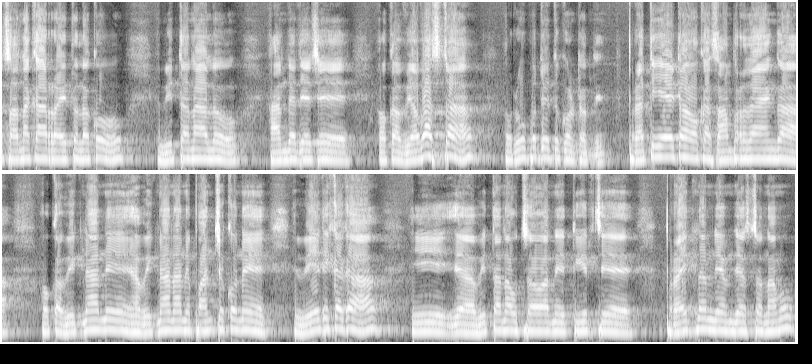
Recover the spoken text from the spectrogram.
సన్నకారు రైతులకు విత్తనాలు అందజేసే ఒక వ్యవస్థ రూపుదిద్దుకుంటుంది. ప్రతి ఏటా ఒక సాంప్రదాయంగా ఒక విజ్ఞాన్ని విజ్ఞానాన్ని పంచుకునే వేదికగా ఈ విత్తన ఉత్సవాన్ని తీర్చే ప్రయత్నం మేము చేస్తున్నాము.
